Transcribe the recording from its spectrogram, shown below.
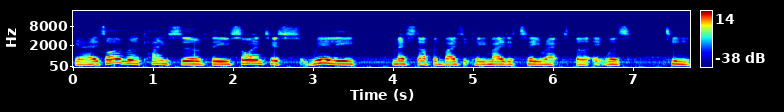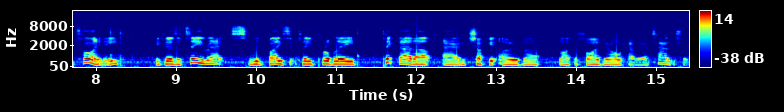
Yeah, it's either a case of the scientists really messed up and basically made a T-Rex but it was teeny tiny because a T-Rex would basically probably pick that up and chuck it over like a five-year-old having a tantrum.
